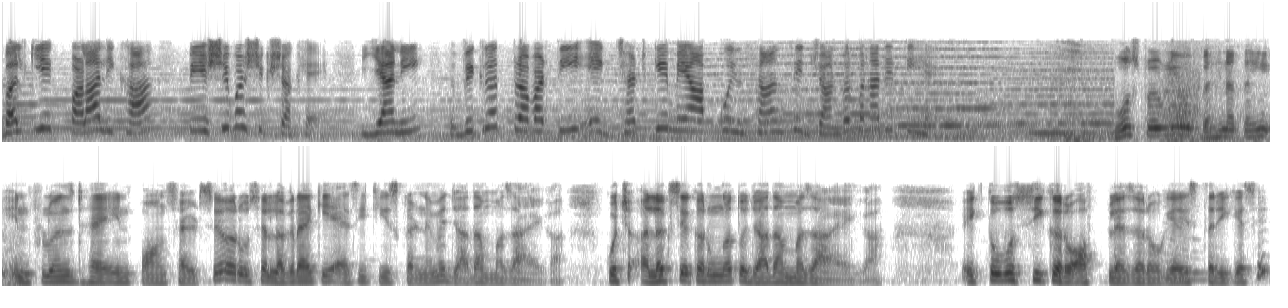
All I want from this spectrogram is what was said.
बल्कि एक पढ़ा लिखा पेशेवर शिक्षक है। यानी विकृत प्रवृत्ति एक झटके में आपको इंसान से जानवर बना देती है। मोस्ट प्रोबेबली वो कहीं ना कहीं इन्फ्लुएंस्ड है इन पॉन साइड से और उसे लग रहा है कि ऐसी चीज़ करने में ज़्यादा मज़ा आएगा। कुछ अलग से करूँगा तो ज़्यादा मज़ा आएगा। एक तो वो सीकर ऑफ़ प्लेजर हो गया इस हम्म। तरीके से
